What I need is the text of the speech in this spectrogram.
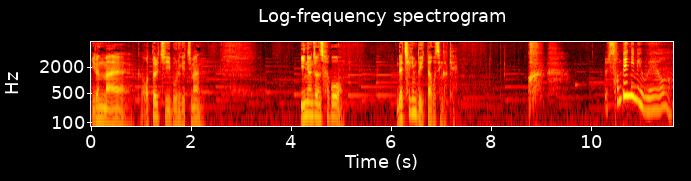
이런 말그 어떨지 모르겠지만 2년 전 사고 내 책임도 있다고 생각해. 선배님이 왜요?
